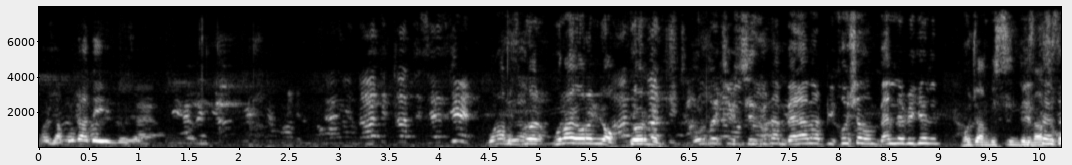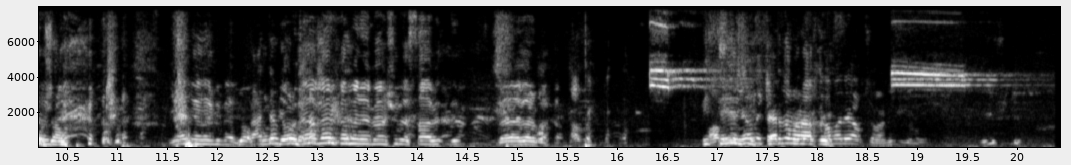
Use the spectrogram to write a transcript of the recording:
Hocam bu da değildi hocam. Buna biz gör, buna yorum yok. Görmedik. Buradaki çizgiden beraber bir koşalım. Benle bir gelin. Hocam biz sizin nasıl İstersen- koşalım? Yan yana gidelim. Yok, Zaten bunu görmedik. Ya ver kamerayı ben şuraya sabitleyeyim. Beraber bakalım. Biz Aslında seyirciyiz. yani kendi haklıyız. Kamera yapsalar ne güzel olur.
